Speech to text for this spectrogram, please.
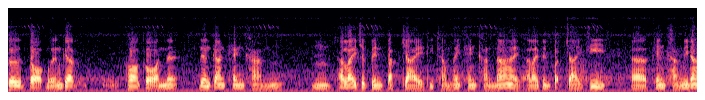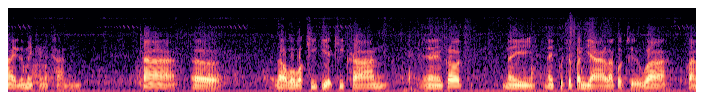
ก็ตอบเหมือนกับข้อก่อนเนี่ยเรื่องการแข่งขัน อะไรจะเป็นปัจจัยที่ทำให้แข่งขันได้ อะไรเป็นปัจจัยที่แข่งขันไม่ได้หรือไม่แข่งขัน ถ้าเเราว่าขี้เกียจขี้คร้านก็ในในพุทธปัญญาเราก็ถือว่าความ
